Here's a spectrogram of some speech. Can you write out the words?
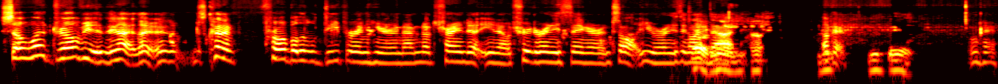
So, what drove you? Let's kind of probe a little deeper in here, and I'm not trying to, you know, trigger anything or insult you or anything like that. No, uh, okay. You, you okay.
